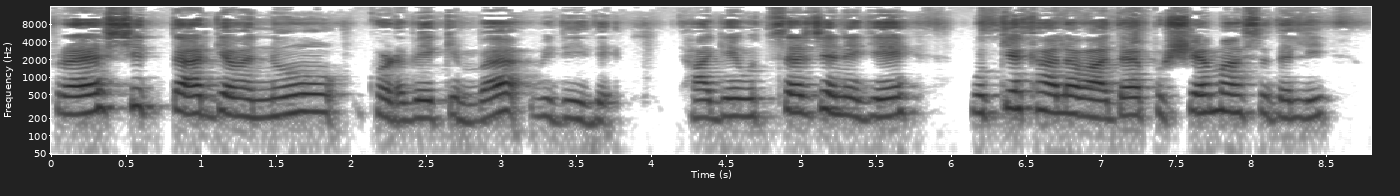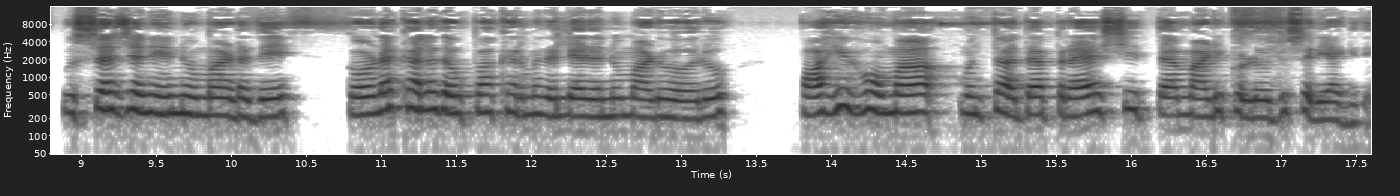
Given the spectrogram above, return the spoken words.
ಪ್ರಾಯಶ್ಚಿತ್ತಾರ್ಘ್ಯವನ್ನು ಕೊಡಬೇಕೆಂಬ ವಿಧಿ ಇದೆ ಹಾಗೆ ಉತ್ಸರ್ಜನೆಗೆ ಮುಖ್ಯ ಕಾಲವಾದ ಪುಷ್ಯಮಾಸದಲ್ಲಿ ಉತ್ಸರ್ಜನೆಯನ್ನು ಮಾಡದೆ ಗೌಣಕಾಲದ ಉಪಕರ್ಮದಲ್ಲಿ ಅದನ್ನು ಮಾಡುವವರು ಪಾಹಿಹೋಮ ಮುಂತಾದ ಪ್ರಾಯಶ್ಚಿತ್ತ ಮಾಡಿಕೊಳ್ಳುವುದು ಸರಿಯಾಗಿದೆ.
